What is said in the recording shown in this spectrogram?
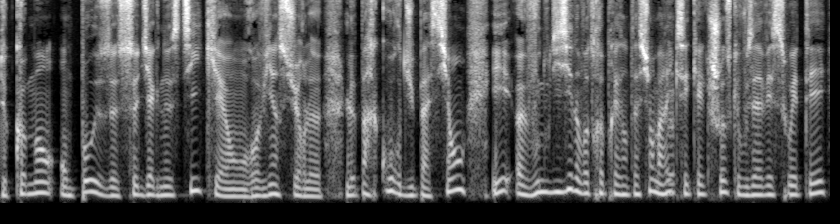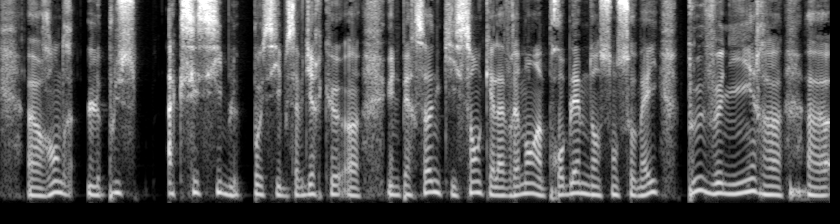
de, comment on pose ce diagnostic. On revient sur le, le parcours du patient. Et vous nous disiez dans votre présentation, Marie, mmh. que c'est quelque chose que vous avez souhaité rendre le plus accessible possible. Ça veut dire que euh, une personne qui sent qu'elle a vraiment un problème dans son sommeil peut venir euh, euh,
